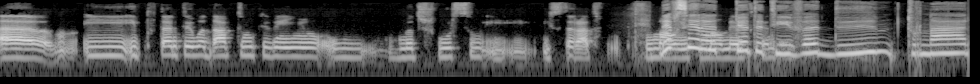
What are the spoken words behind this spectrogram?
Uh, e, e, portanto eu adapto um bocadinho o, o meu discurso e, se trato formal Deve ser a tentativa de tornar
